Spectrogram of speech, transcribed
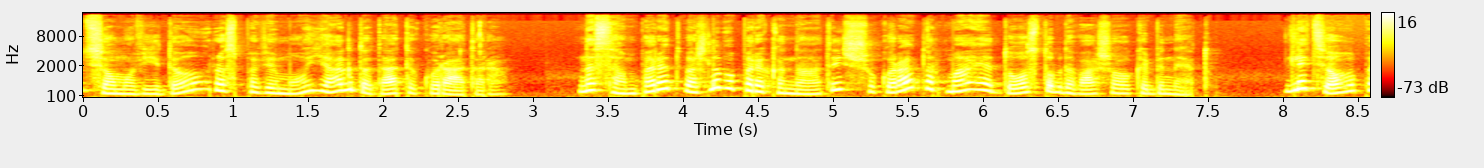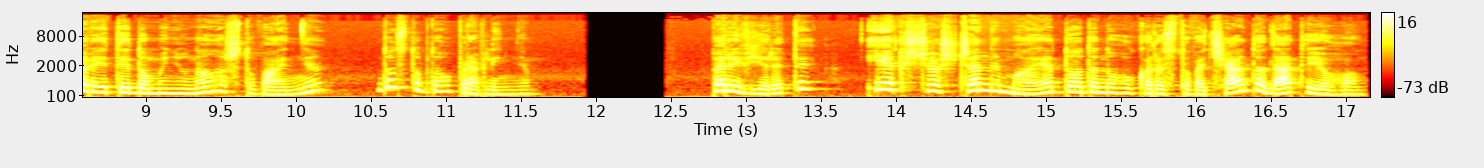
У цьому відео розповімо, як додати куратора. Насамперед важливо переконатись, що куратор має доступ до вашого кабінету. Для цього перейти до меню налаштування, доступ до управління. Перевірити, і якщо ще немає доданого користувача, додати його.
